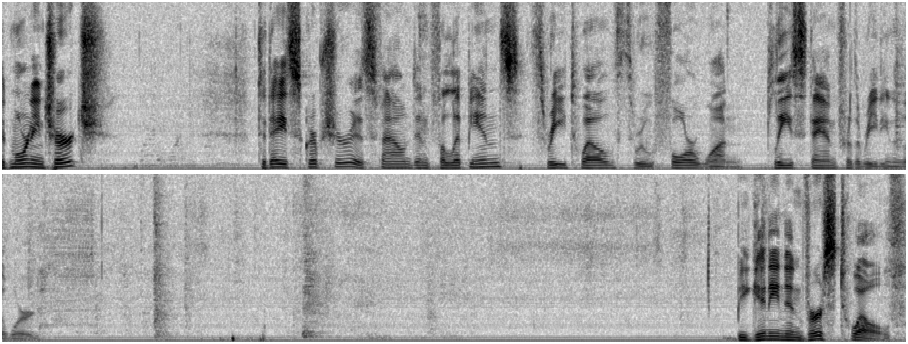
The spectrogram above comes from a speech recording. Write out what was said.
Good morning, church. Today's scripture is found in Philippians 3:12 through 4:1. Please stand for the reading of the word. Beginning in verse 12.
